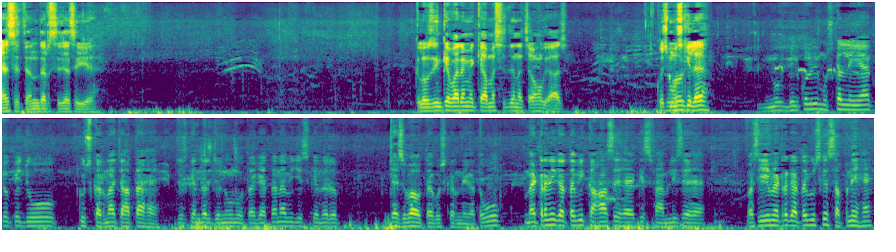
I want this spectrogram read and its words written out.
ऐसे थे अंदर से जैसे ये है। क्लोजिंग के बारे में क्या मैसेज देना चाहोगे आज? कुछ मुश्किल है? बिल्कुल भी मुश्किल नहीं है क्योंकि जो कुछ करना चाहता है जिसके अंदर जुनून होता है कहता है ना भी जिसके अंदर जज्बा होता है कुछ करने का तो वो मैटर नहीं करता भी कहाँ से है किस फैमिली से है बस ये मैटर करता है भी उसके सपने हैं।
